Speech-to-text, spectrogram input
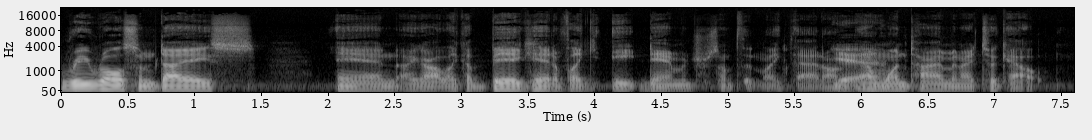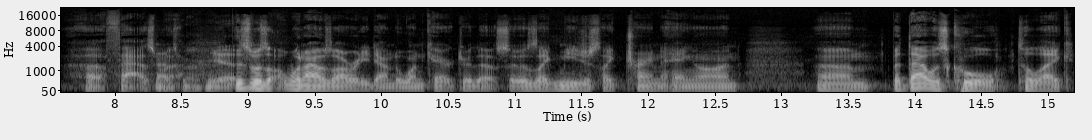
re-roll some dice. And I got like a big hit of like eight damage or something like that on, Yeah. on one time, and I took out uh, Phasma. Phasma, yeah. This was when I was already down to one character though, so it was like me just like trying to hang on. Um, but that was cool to like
